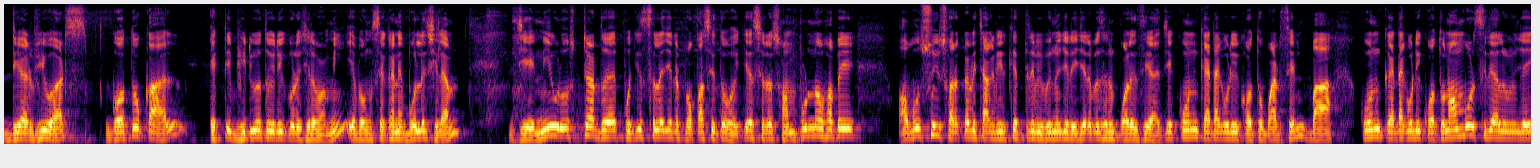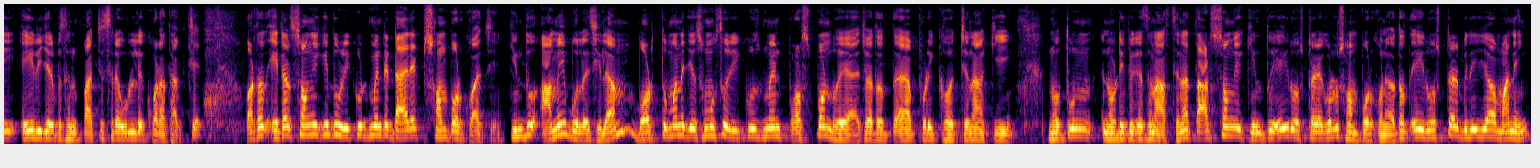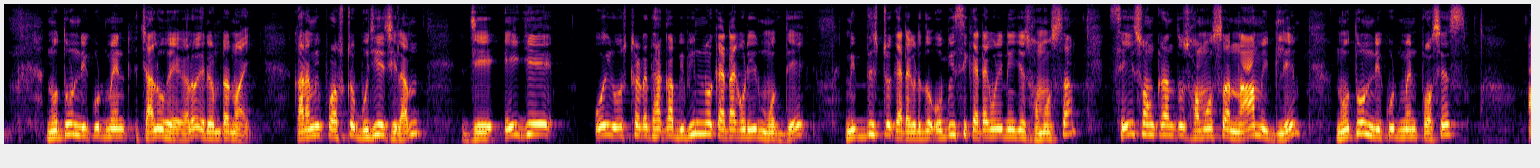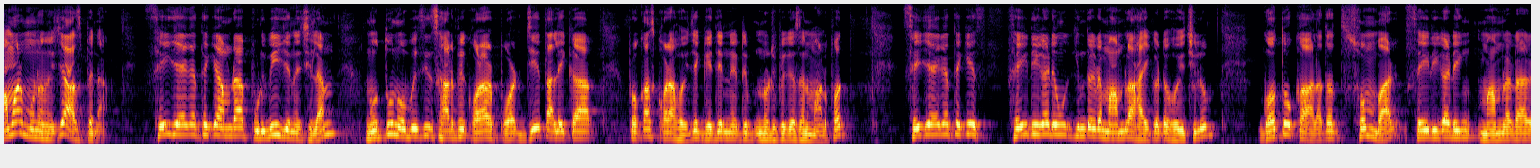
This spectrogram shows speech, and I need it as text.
Dear viewers গতকাল একটি video তৈরি করেছিলাম আমি এবং সেখানে বলেছিলাম যে নিউ রোস্টার দু হাজার পঁচিশ সালে যেটা প্রকাশিত হয়েছে সেটা সম্পূর্ণভাবে অবশ্যই সরকারি চাকরির ক্ষেত্রে বিভিন্ন যে রিজার্ভেশন পলিসি আছে, কোন ক্যাটাগরির কত পার্সেন্ট বা কোন ক্যাটাগরি কত নম্বর সিরিয়াল অনুযায়ী এই রিজার্ভেশন পাচ্ছে সেটা উল্লেখ করা থাকছে। অর্থাৎ এটার সঙ্গে কিন্তু রিক্রুটমেন্টের ডাইরেক্ট সম্পর্ক আছে। কিন্তু আমি বলেছিলাম বর্তমানে যে সমস্ত রিক্রুটমেন্ট পসপন্ড হয়ে আছে, অর্থাৎ পরীক্ষা হচ্ছে না কি নতুন নোটিফিকেশন আসছে না, তার সঙ্গে কিন্তু এই রোস্টারের কোনো সম্পর্ক নেই। অর্থাৎ এই রোস্টার বেরিয়ে যাওয়া মানেই নতুন রিক্রুটমেন্ট চালু হয়ে গেল এরমটা নয়। কারণ আমি স্পষ্ট বুঝিয়েছিলাম যে এই যে ওই রোস্টারে থাকা বিভিন্ন ক্যাটাগরির মধ্যে, নির্দিষ্ট ক্যাটাগরি তো ওবিসি ক্যাটাগরি নিয়ে যে সমস্যা, সেই সংক্রান্ত সমস্যা না মিটলে নতুন রিক্রুটমেন্ট প্রসেস আমার মনে হয়েছে আসবে না। সেই জায়গা থেকে আমরা পূর্বেই জেনেছিলাম, নতুন ওবিসি সার্ভে করার পর যে তালিকা প্রকাশ করা হয়েছে গেজেট নোটিফিকেশন মারফত, সেই জায়গা থেকে সেই রিগার্ডিং কিন্তু একটা মামলা হাইকোর্টে হয়েছিল। গতকাল, অর্থাৎ সোমবার, সেই রিগার্ডিং মামলাটার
